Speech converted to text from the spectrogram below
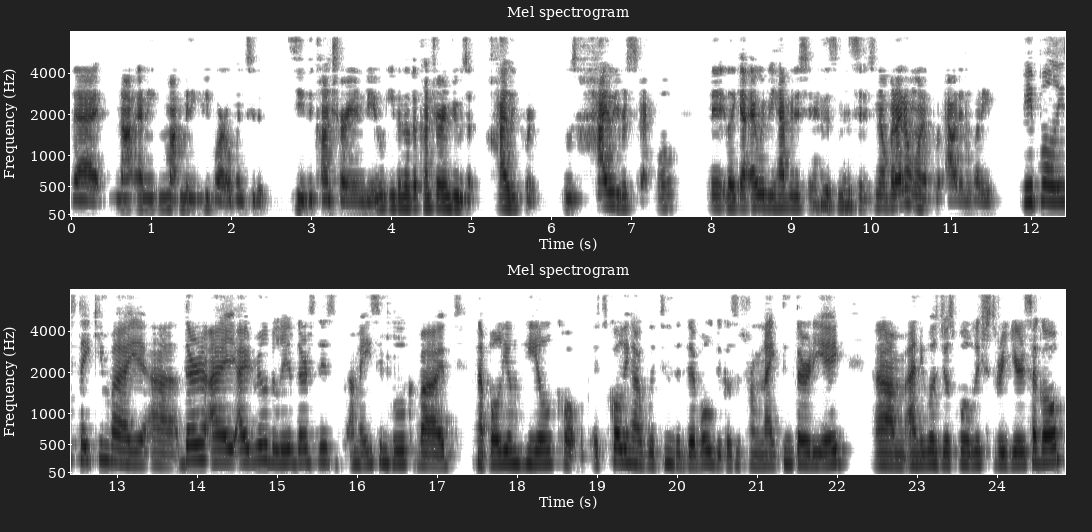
that not any, not many people are open to the, see the contrarian view, even though the contrarian view is highly, it was highly respectful. They, like, I would be happy to share this message. No, but I don't want to put out anybody people is taken by uh, there I, I really believe there's this amazing book by Napoleon Hill called, it's calling Outwitting the Devil because it's from 1938 um, and it was just published three years ago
